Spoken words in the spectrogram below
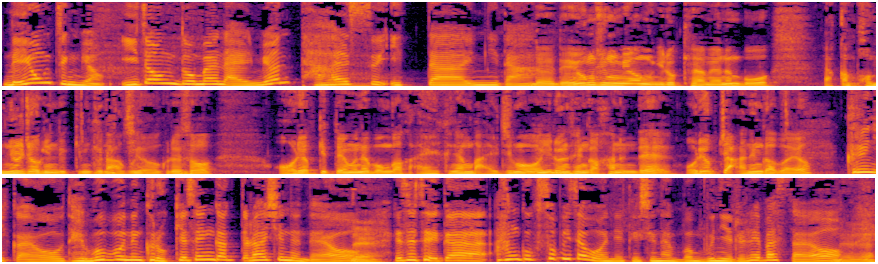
내용 증명 이 정도만 알면 다 할수 있다입니다. 네, 내용 증명 이렇게 하면은 뭐 약간 법률적인 느낌도 그렇죠. 나고요. 그래서 어렵기 때문에 뭔가 에이 그냥 말지 뭐 음. 이런 생각하는데 어렵지 않은가 봐요. 그러니까요. 대부분은 그렇게 생각들 하시는데요. 네. 그래서 제가 한국 소비자원에 대신 한번 문의를 해봤어요. 네.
